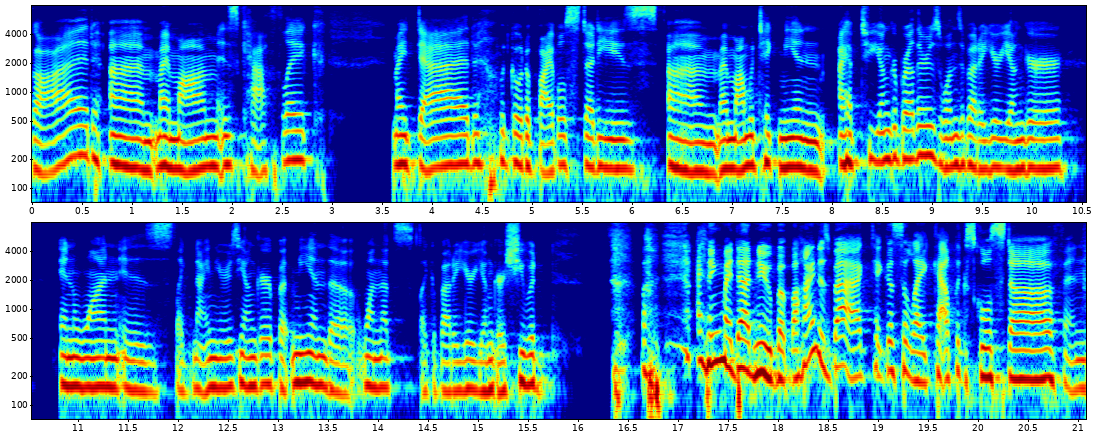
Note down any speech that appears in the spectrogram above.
God. Um my mom is Catholic. My dad would go to Bible studies. Um, my mom would take me and I have two younger brothers. One's about a year younger, and one is like nine years younger. But me and the one that's like about a year younger, she would I think my dad knew, but behind his back, take us to like Catholic school stuff. And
